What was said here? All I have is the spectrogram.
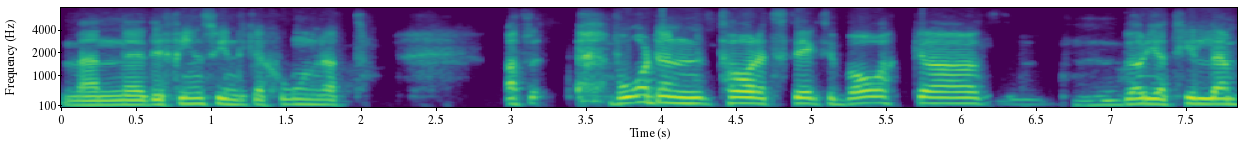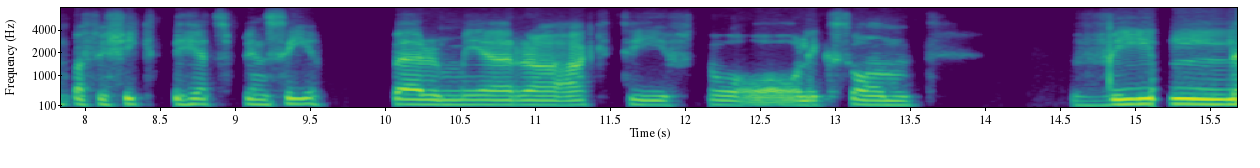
Men eh, det finns indikationer att, att vården tar ett steg tillbaka, börjar tillämpa försiktighetsprincipen försiktighetsprinciper mer aktivt och, och liksom vill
